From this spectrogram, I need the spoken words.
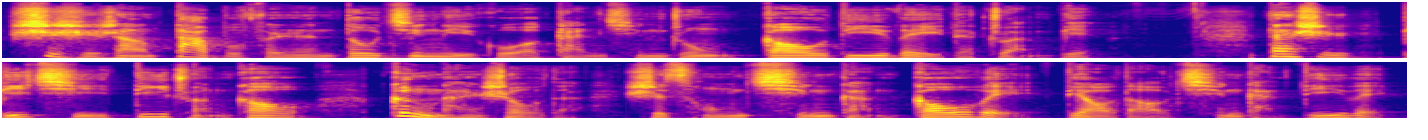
事实上，大部分人都经历过感情中高低位的转变，但是比起低转高，更难受的是从情感高位掉到情感低位。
